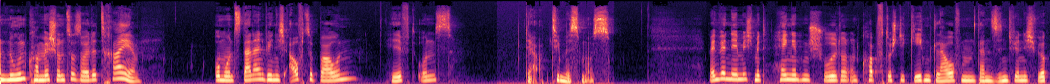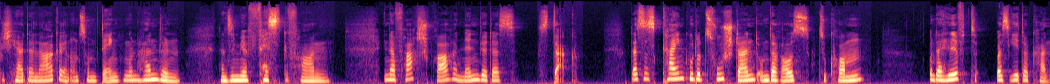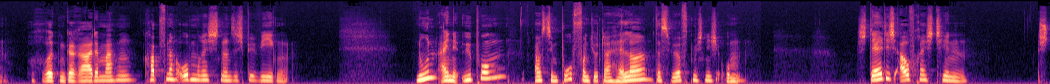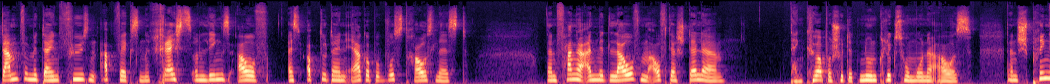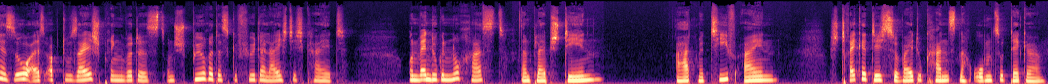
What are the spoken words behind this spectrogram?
Und nun kommen wir schon zur Säule 3. Um uns dann ein wenig aufzubauen, hilft uns der Optimismus. Wenn wir nämlich mit hängenden Schultern und Kopf durch die Gegend laufen, dann sind wir nicht wirklich Herr der Lage in unserem Denken und Handeln. Dann sind wir festgefahren. In der Fachsprache nennen wir das stuck. Das ist kein guter Zustand, um daraus zu kommen. Und da hilft, was jeder kann. Rücken gerade machen, Kopf nach oben richten und sich bewegen. Nun eine Übung aus dem Buch von Jutta Heller, das wirft mich nicht um. Stell dich aufrecht hin, stampfe mit deinen Füßen abwechselnd rechts und links auf, als ob du deinen Ärger bewusst rauslässt. Dann fange an mit Laufen auf der Stelle. Dein Körper schüttet nun Glückshormone aus. Dann springe so, als ob du Seil springen würdest und spüre das Gefühl der Leichtigkeit. Und wenn du genug hast, dann bleib stehen, atme tief ein, strecke dich, soweit du kannst, nach oben zur Decke.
